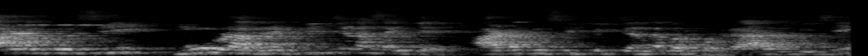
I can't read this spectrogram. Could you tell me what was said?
ಆರ್ ಡಬ್ಲ್ಯೂ ಸಿ ಮೂರ್ ಆದ್ರೆ ಪಿಚ್ನ ಸಂಖ್ಯೆ. ಆರ್ ಡಬ್ಲ್ಯೂ ಸಿ ಪಿಚ್ ಅಂತ ಬರ್ಕೊಡ್ರಿ. ಆರ್ ಡಬ್ಲ್ಯೂ ಸಿ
